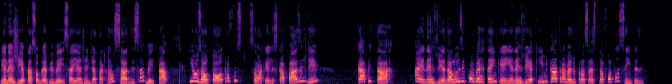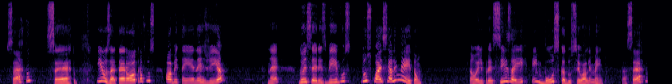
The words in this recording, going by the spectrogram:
De energia para sobreviver. Isso aí a gente já está cansado de saber, tá? E os autótrofos são aqueles capazes de captar a energia da luz e converter em quê? Em energia química através do processo da fotossíntese, certo? Certo. E os heterótrofos obtêm energia, né, dos seres vivos dos quais se alimentam, então, ele precisa ir em busca do seu alimento, tá certo?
